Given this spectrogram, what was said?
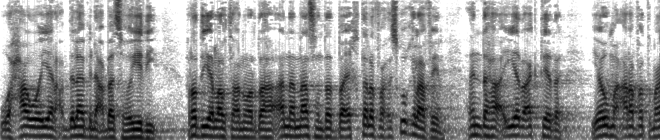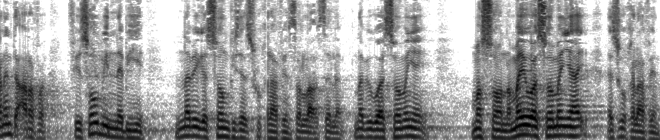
waxaa weeyaan cabdillahi bin cabaas hooyadii radi allahu taala ardaha ana naasan dad baa ikhtalafu waxay isku khilaafeen cindaha iyada agteeda. Yowma carafata maalinta carafa fii sowmi nabiyi nabiga soonkiisa isku khilaafeen sal ll slam nabigu waa sooman yahay ma soonna may waa sooman yahay isku khilaafeen.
